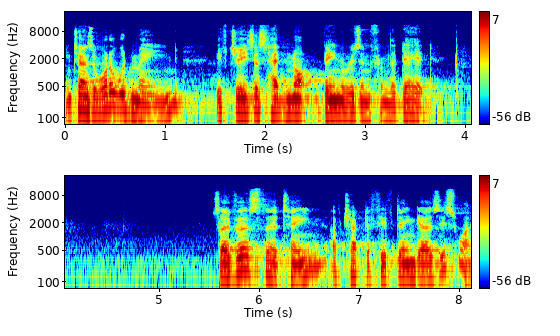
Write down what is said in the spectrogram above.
in terms of what it would mean if Jesus had not been risen from the dead. So, verse 13 of chapter 15 goes this way.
